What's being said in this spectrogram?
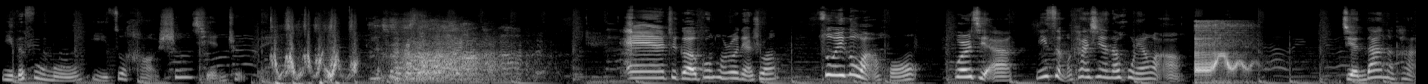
你的父母已做好收钱准备。哎，这个共同弱点说，作为一个网红。波儿姐，你怎么看现在的互联网？简单的看，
